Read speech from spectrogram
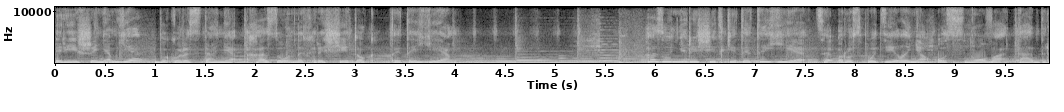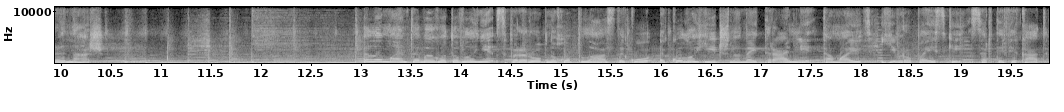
Рішенням є використання газонних решіток ТТЄ. Газонні решітки ТТЄ – це розподілення, основа та дренаж. Елементи виготовлені з переробного пластику, екологічно нейтральні та мають європейський сертифікат.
